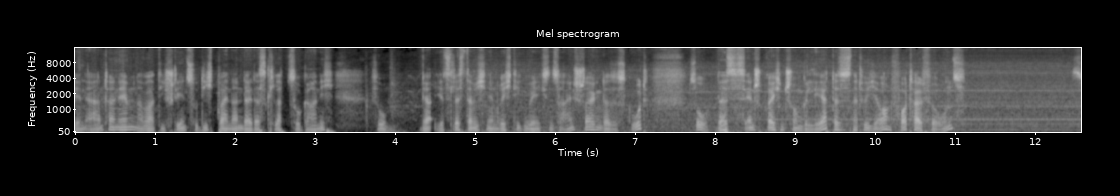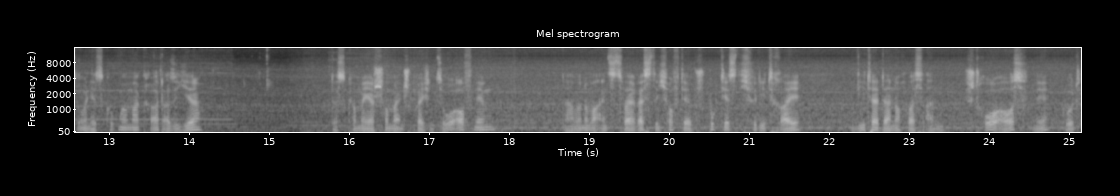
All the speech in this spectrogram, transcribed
den Ernter nehmen, aber die stehen zu dicht beieinander, das klappt so gar nicht. So, ja, jetzt lässt er mich in den richtigen wenigstens einsteigen, das ist gut. So, das ist entsprechend schon geleert, das ist natürlich auch ein Vorteil für uns. So, und jetzt gucken wir mal gerade, also hier, das kann man ja schon mal entsprechend so aufnehmen. Da haben wir nochmal 1, 2 Reste. Ich hoffe, der spuckt jetzt nicht für die 3 Liter dann noch was an Stroh aus. Ne, gut.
